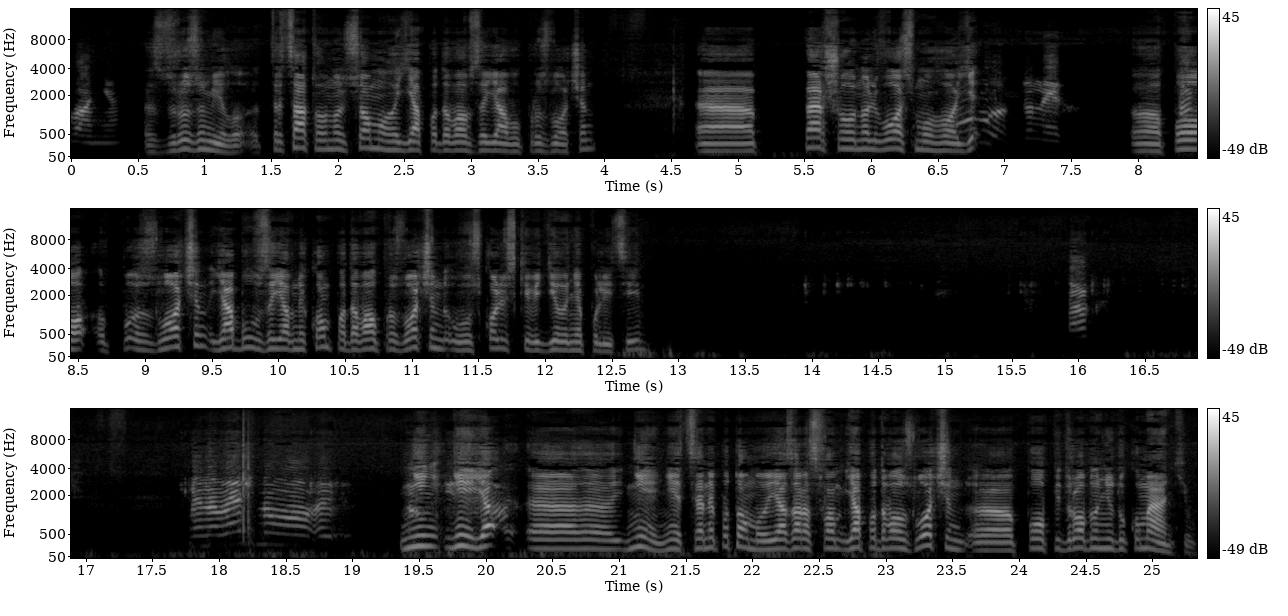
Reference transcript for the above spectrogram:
час спілкування. зрозуміло, 30.07 я подавав заяву про злочин. Е, 1.08 Мову я, до них. е, по, по злочин я був заявником, подавав про злочин у Сколівське відділення поліції. Так. Неналежно. е, Ні, ні, я е, ні, ні, це не по тому. Я зараз вам я подавав злочин е, по підробленню документів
